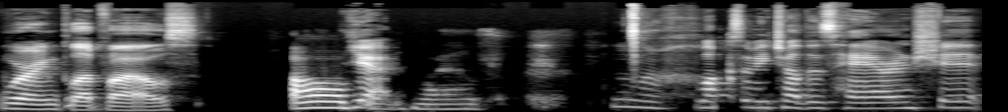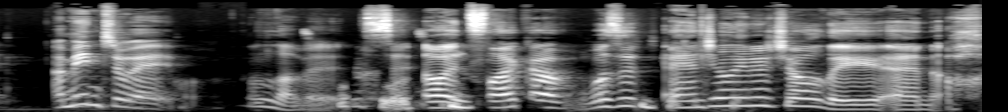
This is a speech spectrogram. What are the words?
Wearing blood vials. Oh, Yeah. blood vials. Oh, locks of each other's hair and shit. I'm into it. Oh. I love it. So- oh, it's like um, was it Angelina Jolie and oh,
